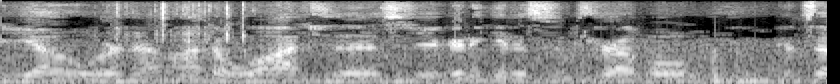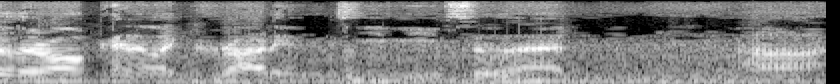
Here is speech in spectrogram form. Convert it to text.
"Yo, we're not allowed to watch this. You're gonna get us in trouble." And so they're all kind of like crowding the TV so that uh,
